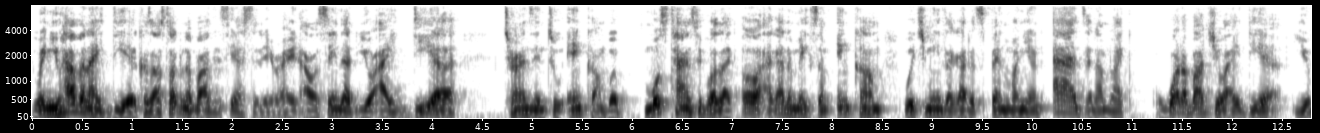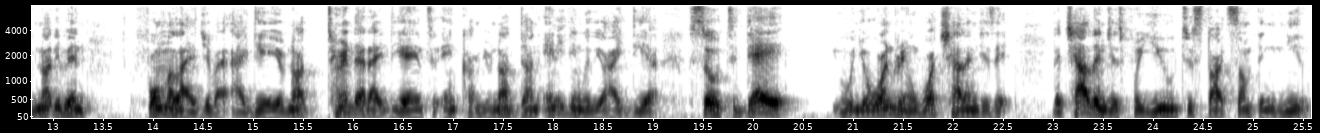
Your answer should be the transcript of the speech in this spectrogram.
When you have an idea, because I was talking about this yesterday, right? I was saying that your idea turns into income, but most times people are like, oh, I got to make some income, which means I got to spend money on ads. And I'm like, what about your idea? You've not even formalized your idea. You've not turned that idea into income. You've not done anything with your idea. So today, when you're wondering what challenge is it, the challenge is for you to start something new.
